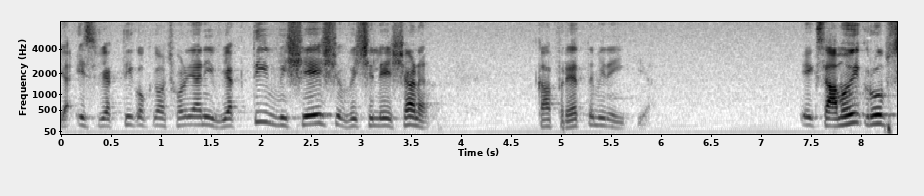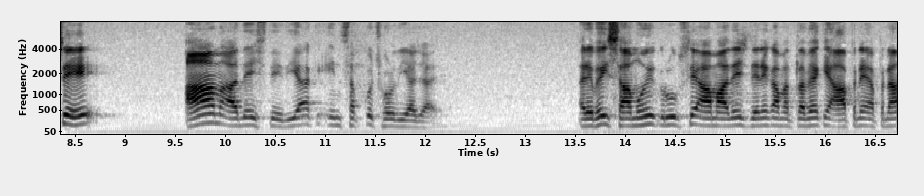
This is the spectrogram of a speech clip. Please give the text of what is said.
या इस व्यक्ति को क्यों छोड़ें, यानी व्यक्ति विशेष विश्लेषण का प्रयत्न भी नहीं किया। एक सामूहिक रूप से आम आदेश दे दिया कि इन सबको छोड़ दिया जाए। अरे भाई, सामूहिक रूप से आम आदेश देने का मतलब है कि आपने अपना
